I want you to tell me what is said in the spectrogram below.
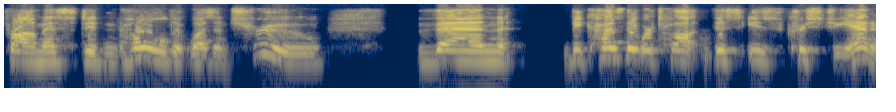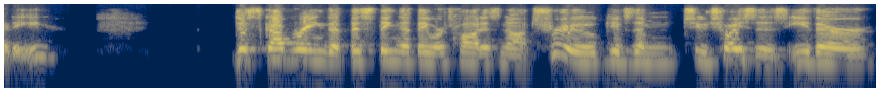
promise didn't hold, it wasn't true. Then, because they were taught this is Christianity, discovering that this thing that they were taught is not true gives them two choices either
